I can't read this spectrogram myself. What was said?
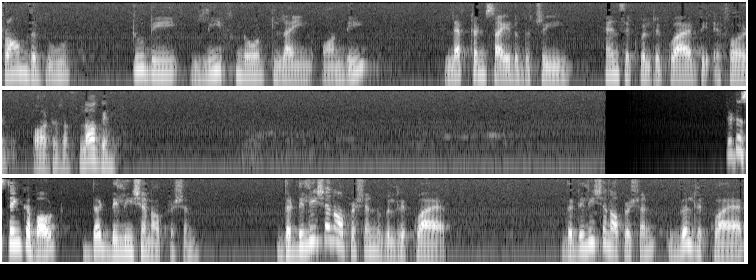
from the root to the leaf node lying on the left hand side of the tree. Hence, it will require the effort order of log n. Let us think about the deletion operation. The deletion operation will require the deletion operation will require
